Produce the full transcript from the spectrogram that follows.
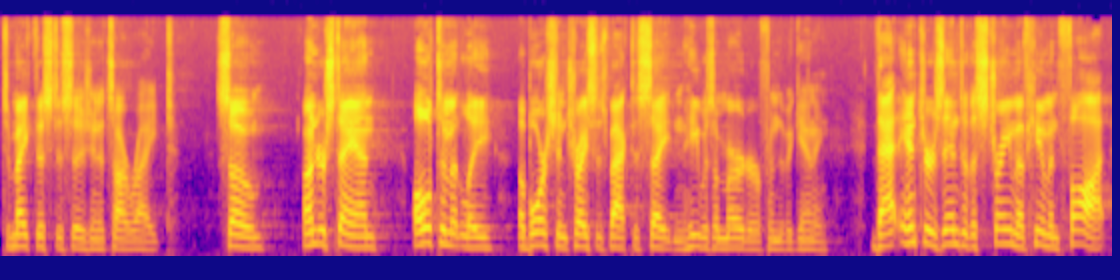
to make this decision. It's our right. So understand, ultimately, abortion traces back to Satan. He was a murderer from the beginning. That enters into the stream of human thought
